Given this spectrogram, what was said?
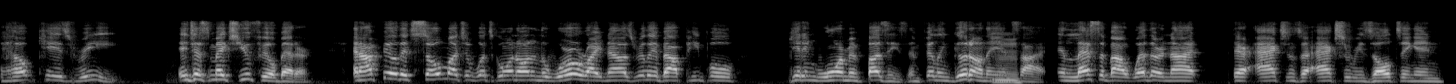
help kids read. It just makes you feel better. And I feel that so much of what's going on in the world right now is really about people getting warm and fuzzies and feeling good on the mm. inside, and less about whether or not their actions are actually resulting in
